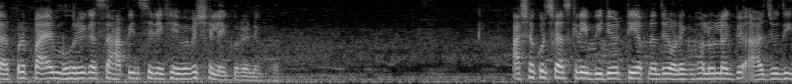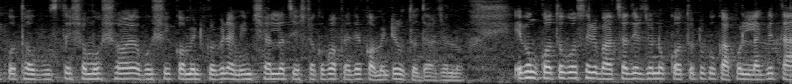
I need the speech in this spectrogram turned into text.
তারপরে পায়ের মোহরের কাছে হাফ ইঞ্চি রেখে এইভাবে সেলাই করে নেব। আশা করছি আজকের এই ভিডিওটি আপনাদের অনেক ভালো লাগবে। আর যদি কোথাও বুঝতে সমস্যা হয়, অবশ্যই কমেন্ট করবেন। আমি ইনশাল্লাহ চেষ্টা করব আপনাদের কমেন্টের উত্তর দেওয়ার জন্য। এবং কত বছরের বাচ্চাদের জন্য কতটুকু কাপড় লাগবে তা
